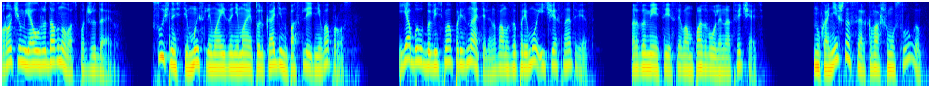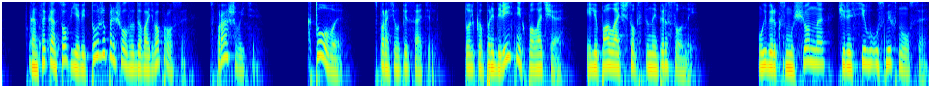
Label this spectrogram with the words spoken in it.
«Впрочем, я уже давно вас поджидаю. В сущности, мысли мои занимает только один последний вопрос. Я был бы весьма признателен вам за прямой и честный ответ. Разумеется, если вам позволено отвечать. «Ну, конечно, сэр, к вашим услугам. В конце концов, я ведь тоже пришел задавать вопросы. Спрашивайте». «Кто вы?» — спросил писатель. «Только предвестник палача или палач собственной персоной?» Уиберг смущенно через силу усмехнулся.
